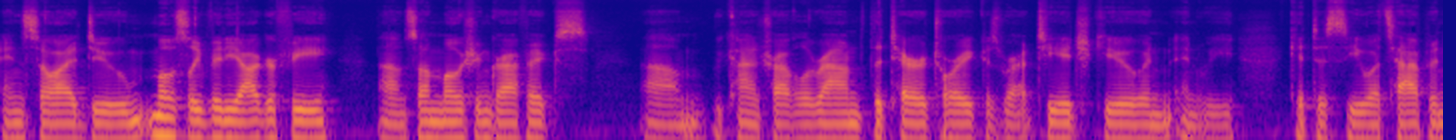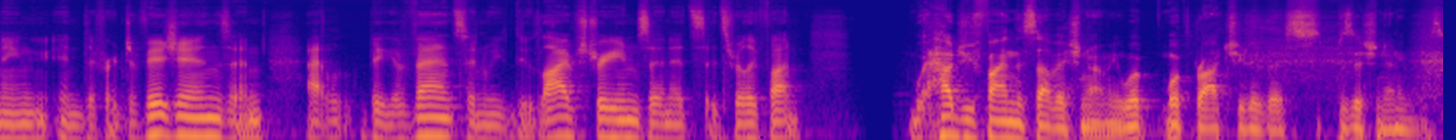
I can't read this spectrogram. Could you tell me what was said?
And so I do mostly videography, um, some motion graphics. Um, we kind of travel around the territory because we're at THQ and, and we get to see what's happening in different divisions and at big events and we do live streams and it's it's really fun. How did you find the Salvation Army? What what brought you to this position, anyways?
